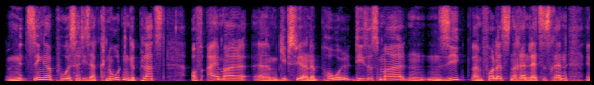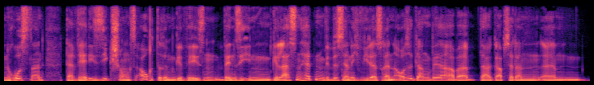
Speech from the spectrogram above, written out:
mit Singapur ist halt dieser Knoten geplatzt. Auf einmal ähm, gibt es wieder eine Pole, dieses Mal ein, Sieg beim vorletzten Rennen, letztes Rennen in Russland. Da wäre die Siegchance auch drin gewesen, wenn sie ihn gelassen hätten. Wir wissen ja nicht, wie das Rennen ausgegangen wäre, aber da gab es ja dann ähm,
